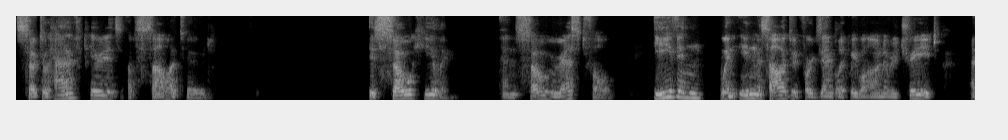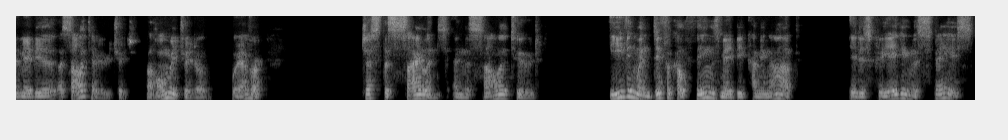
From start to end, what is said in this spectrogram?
So to have periods of solitude is so healing and so restful, even when in the solitude, for example, if we were on a retreat and maybe a, a solitary retreat, a home retreat, or wherever, just the silence and the solitude, even when difficult things may be coming up, it is creating the space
